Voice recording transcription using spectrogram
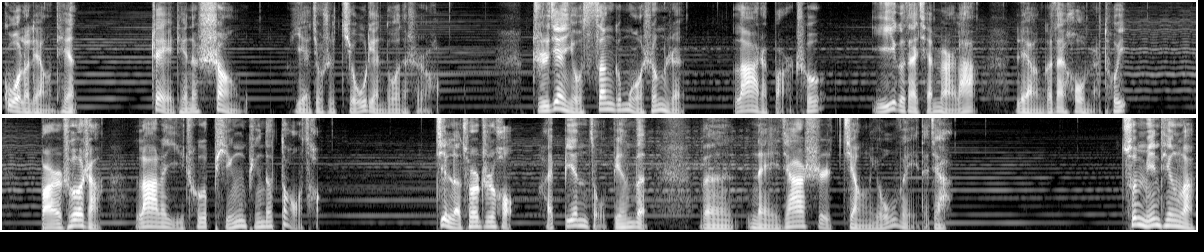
过了两天，这天的上午，也就是九点多的时候，只见有三个陌生人拉着板车，一个在前面拉，两个在后面推。板车上拉了一车平平的稻草。进了村之后，还边走边问：“问哪家是蒋有伟的家？”村民听了，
